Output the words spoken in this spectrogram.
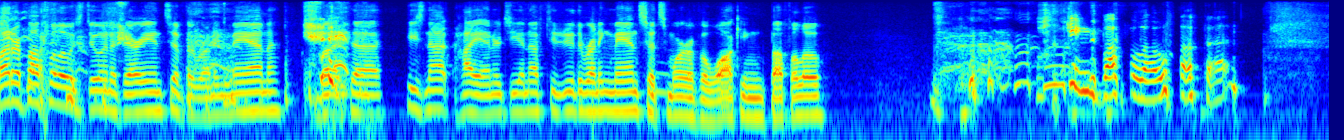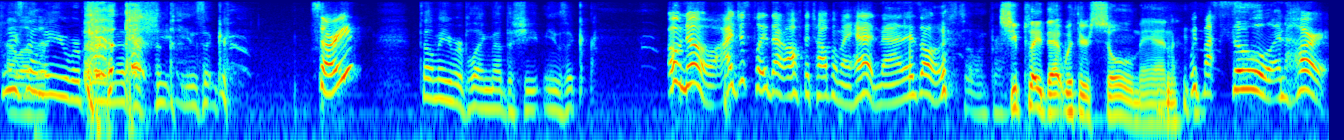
water buffalo is doing a variant of the running man, but uh, he's not high energy enough to do the running man, so it's hmm. more of a walking buffalo. King Buffalo, love that. Please I tell love me you were playing that to sheet music. Sorry? Tell me you were playing that to sheet music. Oh no, I just played that off the top of my head, man. It's all So impressive. She played that with her soul, man. with my soul and heart.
